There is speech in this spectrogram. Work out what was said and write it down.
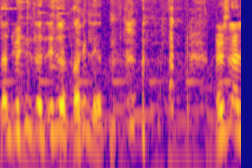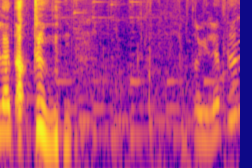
that means that is a toilet. There's a lot of Toileton?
